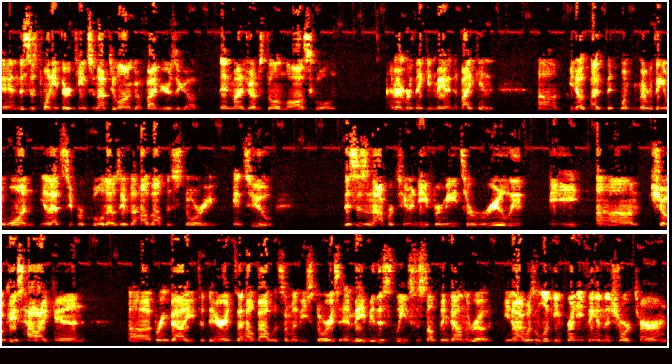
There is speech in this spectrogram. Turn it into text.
and this is 2013, so not too long ago, five years ago. And mind you, I'm still in law school. I remember thinking, man, if I can, um, you know, I remember thinking, one, you know, that's super cool that I was able to help out this story, and two, this is an opportunity for me to really be, um, showcase how I can uh, bring value to Darren to help out with some of these stories, and maybe this leads to something down the road. You know, I wasn't looking for anything in the short term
